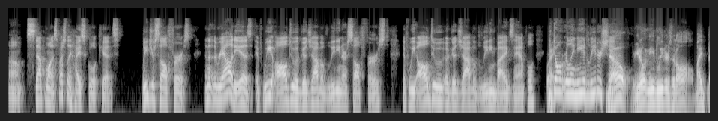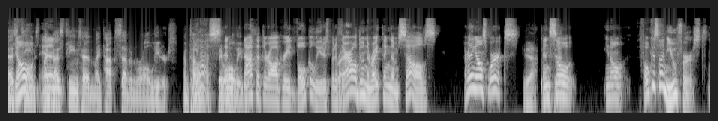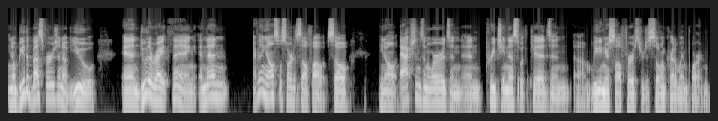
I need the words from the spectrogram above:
um, step one, especially high school kids, lead yourself first And the, the reality is, if we all do a good job of leading ourselves first, if we all do a good job of leading by example, Right. you don't really need leadership. No, you don't need leaders at all. My best teams, my and- best teams had my top seven were all leaders. I'm telling yes, you, they were all leaders. Not that they're all great vocal leaders, but if Right. they're all doing the right thing themselves, everything else works. yeah, And so, you know, focus on you first. You know, be the best version of you and do the right thing. And then everything else will sort itself out. So, you know, actions and words and and preaching this with kids and um, leading yourself first are just so incredibly important.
